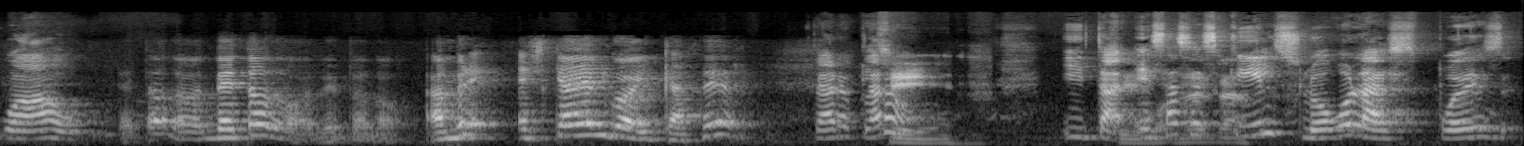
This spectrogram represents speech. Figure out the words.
¡Wow! De todo, de todo, de todo. Hombre, es que algo hay que hacer. Claro, claro. Y esas skills luego las puedes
